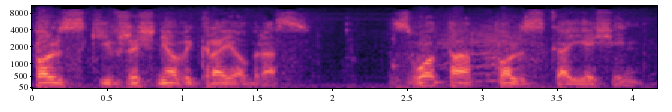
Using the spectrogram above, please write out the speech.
Polski wrześniowy krajobraz. Złota polska jesień.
